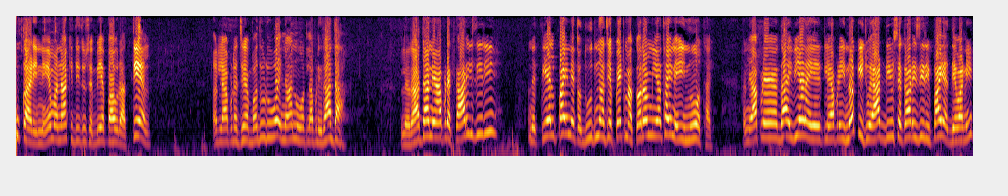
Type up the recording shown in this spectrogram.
ઉકાળીને એમાં નાખી દીધું છે બે પાવરા તેલ. એટલે આપણે જે બદુડું હોય નાનું, એટલે આપણી રાધા. એટલે રાધાને આપણે કારી જીરી અને તેલ પાઈને તો દૂધના જે પેટમાં કરમિયા થાય ને એ ન થાય. અને આપણે ગાય વિયાણાય એટલે આપણે એ નક્કી જ હોય આઠ દિવસે કાળી જીરી પાઈ જ દેવાની.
